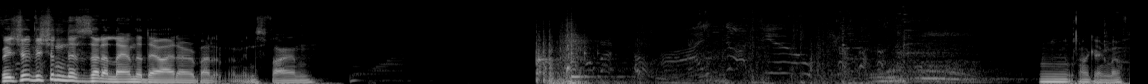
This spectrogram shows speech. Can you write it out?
We should we shouldn't necessarily land it there either, but I mean it's fine. Mm, I'll gank left.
